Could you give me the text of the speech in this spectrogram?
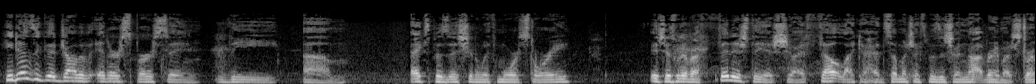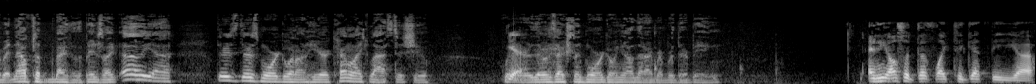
he does a good job of interspersing the um, exposition with more story. It's just whenever I finished the issue, I felt like I had so much exposition and not very much story. But now flipping back to the page, like, oh yeah, there's there's more going on here. Kind of like last issue, where Yeah. there was actually more going on than I remember there being. And he also does like to get the uh,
